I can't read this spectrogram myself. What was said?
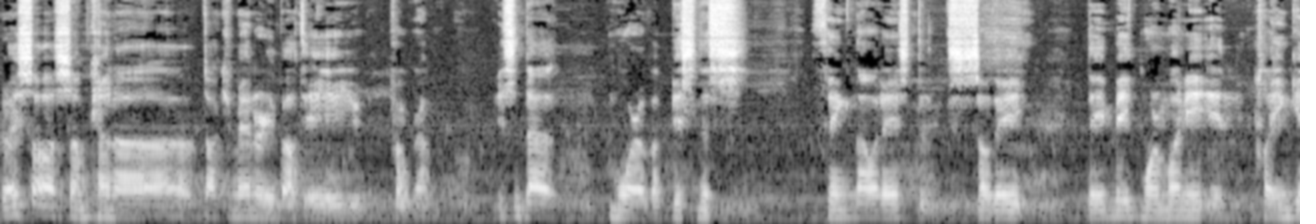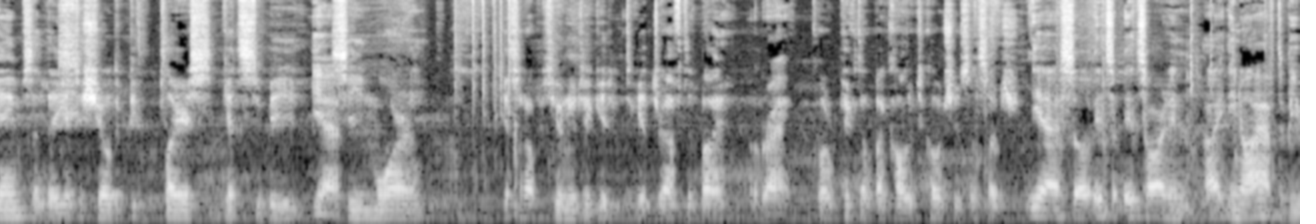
But I saw some kind of documentary about the AAU program. Isn't that more of a business thing nowadays? So they they make more money in playing games, and they get to show the players gets to be Yeah. seen more and gets an opportunity to get to get drafted by Right. or picked up by college coaches and such. Yeah, so it's it's hard, and I you know I have to be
